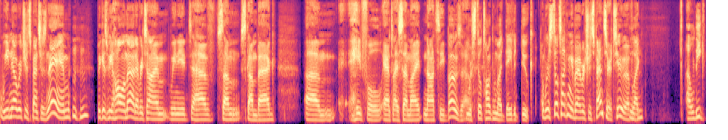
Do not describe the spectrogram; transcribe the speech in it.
we know Richard Spencer's name Mm-hmm. because we haul him out every time we need to have some scumbag, um, hateful anti-Semite Nazi bozo. we're still talking about David Duke. We're still talking about Richard Spencer too, of like a leaked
